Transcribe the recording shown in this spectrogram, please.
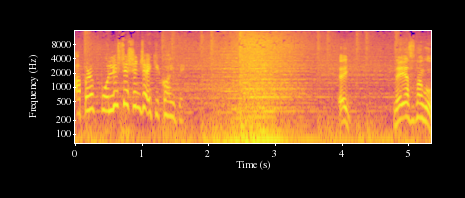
ଆପଣ ପୋଲିସ ଷ୍ଟେସନ ଯାଇକି କହିବେ। ଏଇ ନେଇ ଆସ ତାଙ୍କୁ।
